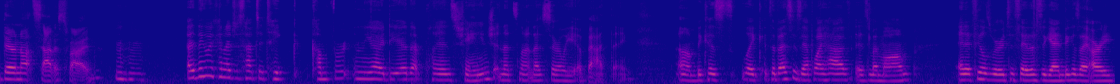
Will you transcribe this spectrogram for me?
they're not satisfied. hmm I think we kind of just have to take comfort in the idea that plans change, and that's not necessarily a bad thing. Um, because, like, the best example I have is my mom, and it feels weird to say this again because I already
